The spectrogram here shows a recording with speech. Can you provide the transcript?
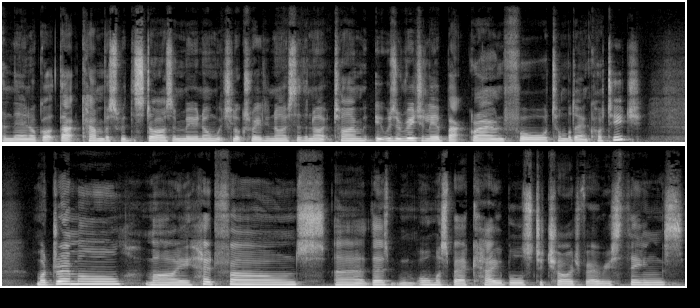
and then I've got that canvas with the stars and moon on, which looks really nice at the night time. It was originally a background for Tumbledown Cottage. My Dremel, my headphones, uh, there's all my spare cables to charge various things.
